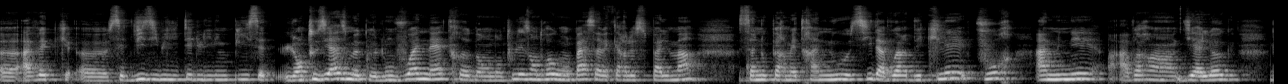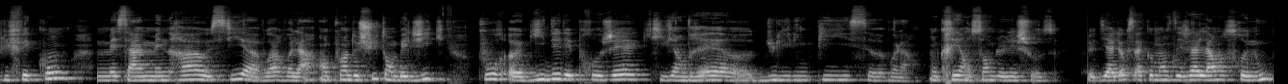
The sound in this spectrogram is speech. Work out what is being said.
euh, avec euh, cette visibilité du Living Peace, l'enthousiasme que l'on voit naître dans, dans, tous les endroits où on passe avec Carlos Palma, ça nous permettra nous aussi d'avoir des clés pour amener à avoir un dialogue plus fécond, mais ça amènera aussi à avoir voilà un point de chute en Belgique pour euh, guider des projets qui viendraient du Living Peace. voilà, on crée ensemble les choses. Le dialogue, ça commence déjà là entre nous,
